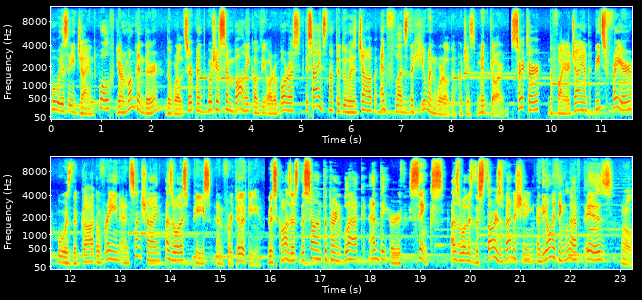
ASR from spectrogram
who is a giant wolf. Jormungandr, the world serpent, which is symbolic of the Ouroboros, decides not to do his job and floods the human world, which is Midgard. Surtur, the fire giant, beats Freyr, who is the god of rain and sunshine, as well as peace and fertility. This causes the sun to turn black and the earth sinks, as well as the stars vanishing, and the only thing left is, well,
